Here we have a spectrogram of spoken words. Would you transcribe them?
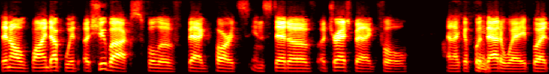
then I'll wind up with a shoebox full of bagged parts instead of a trash bag full, and I could put hmm. that away. But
